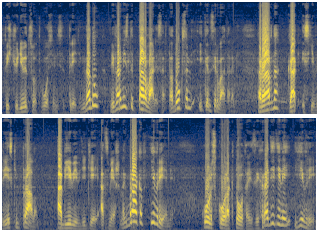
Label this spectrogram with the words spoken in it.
В 1983 году реформисты порвали с ортодоксами и консерваторами, равно как и с еврейским правом объявив детей от смешанных браков евреями, коль скоро кто-то из их родителей еврей.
